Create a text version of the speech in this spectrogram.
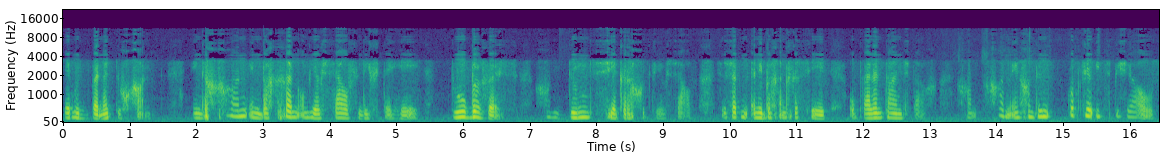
jy moet binne toe gaan en gaan en begin om jouself lief te hê. Doelbewus gaan doen sekere goed vir jouself. Soos ek in die begin gesê het op Valentynsdag, gaan gaan en gaan doen koop vir jou iets spesiaals.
